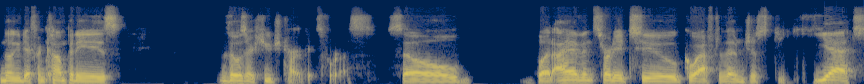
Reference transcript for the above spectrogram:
million different companies, those are huge targets for us. So, but I haven't started to go after them just yet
